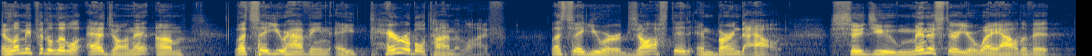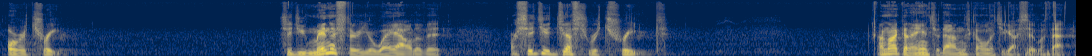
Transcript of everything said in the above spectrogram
And let me put a little edge on it. Um, let's say you're having a terrible time in life. Let's say you are exhausted and burned out. Should you minister your way out of it or retreat? Should you minister your way out of it or should you just retreat? I'm not going to answer that. I'm just going to let you guys sit with that.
